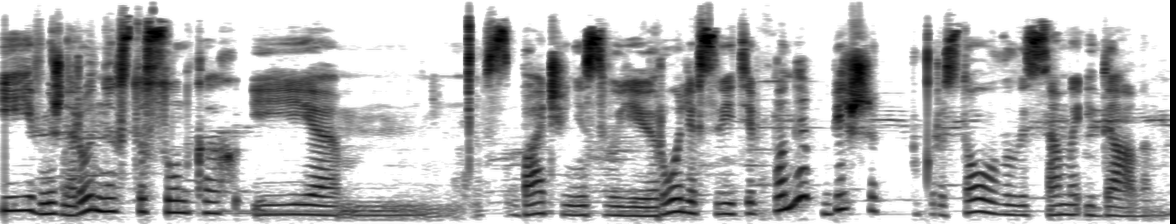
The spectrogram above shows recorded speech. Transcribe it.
І в міжнародних стосунках, і в баченні своєї ролі в світі вони більше використовувалися саме ідеалами.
